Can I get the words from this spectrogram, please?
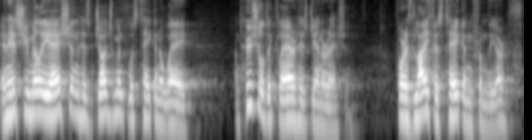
In his humiliation, his judgment was taken away. And who shall declare his generation? For his life is taken from the earth.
